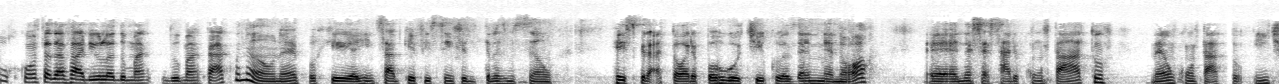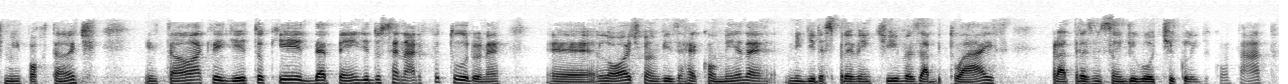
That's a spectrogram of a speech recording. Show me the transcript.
Por conta da varíola do, ma do macaco, não, né? Porque a gente sabe que a eficiência de transmissão respiratória por gotículas é menor, é necessário contato, né, um contato íntimo importante. Então, acredito que depende do cenário futuro, né? É, lógico, a Anvisa recomenda medidas preventivas habituais para a transmissão de gotícula e de contato.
